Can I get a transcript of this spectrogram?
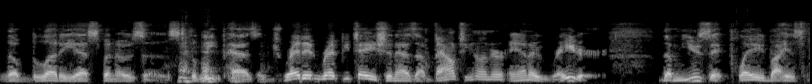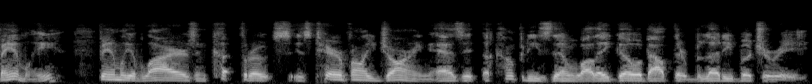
the Bloody Espinosas. Philippe has a dreaded reputation as a bounty hunter and a raider. The music played by his family family of liars and cutthroats is terrifyingly jarring as it accompanies them while they go about their bloody butchery.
